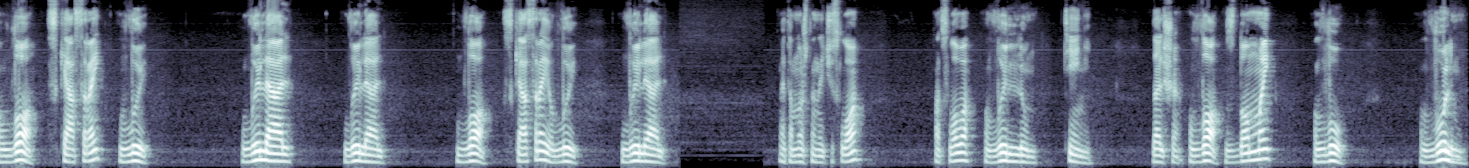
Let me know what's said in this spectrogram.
Ло с кясрой лы. Лыляль. Лыляль. Ло с кясрой лы. Лыляль. Это множественное число от слова лылюн. Тени. Дальше. Ло с доммой. Лу. Лульм.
